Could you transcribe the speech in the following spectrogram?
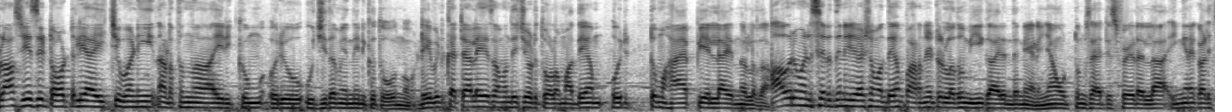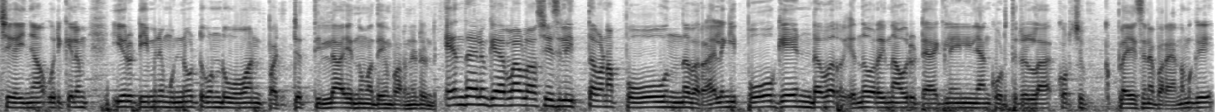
ബ്ലാസ്റ്റേഴ്സ് ടോട്ടലി അയച്ചു പണി നടത്തുന്നതായിരിക്കും ഒരു ഉചിതമെന്ന് എനിക്ക് തോന്നുന്നു. ഡേവിഡ് കറ്റാലയെ സംബന്ധിച്ചിടത്തോളം അദ്ദേഹം ഒരിട്ടും ഹാപ്പിയല്ല എന്നുള്ളതാണ് ആ ഒരു മത്സരത്തിന് ശേഷം അദ്ദേഹം പറഞ്ഞിട്ടുള്ളതും ഈ കാര്യം തന്നെയാണ്. ഞാൻ ഒട്ടും സാറ്റിസ്ഫൈഡ് അല്ല. ഇങ്ങനെ കളിച്ചു കഴിഞ്ഞാൽ ഒരിക്കലും ഈ ഒരു ടീമിനെ മുന്നോട്ട് കൊണ്ടുപോകാൻ പറ്റത്തില്ല എന്നും അദ്ദേഹം പറഞ്ഞിട്ടുണ്ട്. എന്തായാലും കേരള ബ്ലാസ്റ്റേഴ്സിൽ ഇത്തവണ പോകുന്നവർ അല്ലെങ്കിൽ പോകേണ്ടവർ എന്ന് പറയുന്ന ആ ഒരു ടാഗ് ലൈനിൽ ഞാൻ കൊടുത്തിട്ടുള്ള കുറച്ച് പ്ലേയേഴ്സിനെ പറയാം. നമുക്ക്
